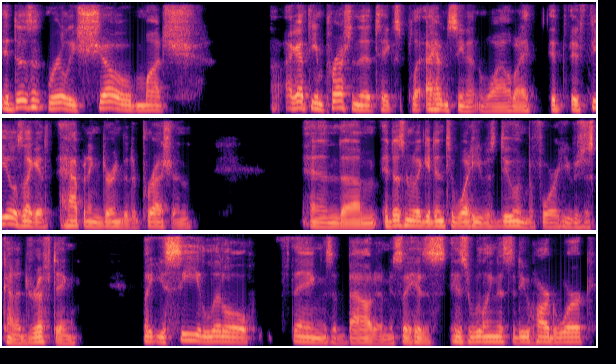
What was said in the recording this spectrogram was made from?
It doesn't really show much I got the impression that it takes place. I haven't seen it in a while, but I, it it feels like it's happening during the Depression, and um, it doesn't really get into what he was doing before. He was just kind of drifting, but you see little things about him. So his his willingness to do hard work,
